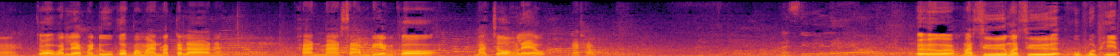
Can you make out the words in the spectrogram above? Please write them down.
นะ ก็วันแรกมาดูก็ประมาณมกรานะ ผ่านมาสามเดือนก็มาจองแล้วนะครับ มาซื้อแล้ว เออ มาซื้อมาซื้อกูพูดผิด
